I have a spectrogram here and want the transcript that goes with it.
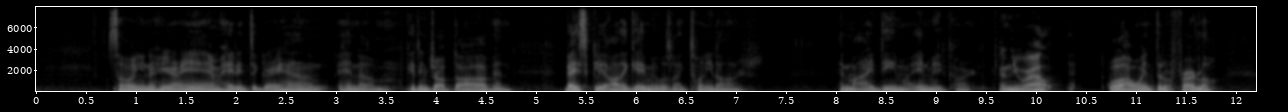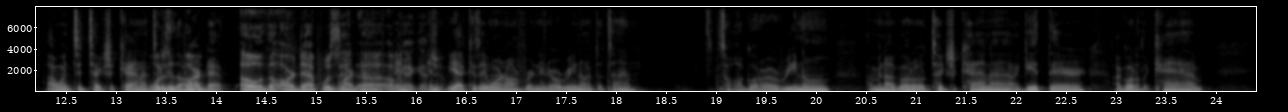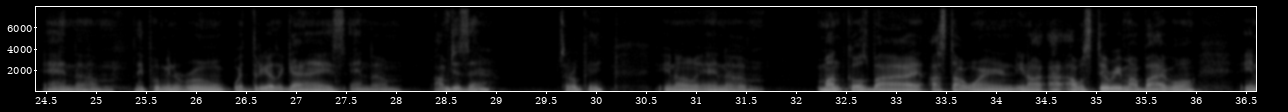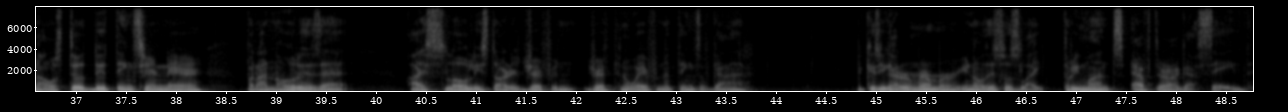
So you know, here I am heading to Greyhound and um, getting dropped off, and basically all they gave me was like twenty dollars and my ID, my inmate card. And you were out. Well, I went through a furlough. I went to Texarkana to What is do the oh, RDAP. Oh, the RDAP was it? RDAP. Uh, okay, And- gotcha. and- yeah, because they weren't offering in El Reno at the time. So I'll go to El Reno. I mean, I'll go to Texarkana. I get there. I go to the camp, and um, they put me in a room with three other guys, and um, I'm just there. I said okay, you know. And um, month goes by. I start wearing. You know, I, I would still read my Bible. You know, I would still do things here and there, but I noticed that I slowly started drifting, drifting away from the things of God because you got to remember, you know, this was like three months after I got saved,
